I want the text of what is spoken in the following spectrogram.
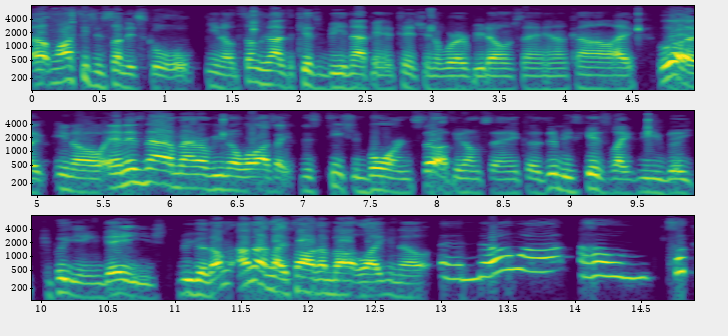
uh, when I teach in Sunday school, you know, sometimes the kids would be not paying attention or whatever, you know what I'm saying? I'm kind of like, look, you know, and it's not a matter of, you know, where I was like, just teaching boring stuff, you know what I'm saying? Cause there'd be kids like, you be completely engaged because I'm, I'm not like talking about like, you know, and Noah, um, took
